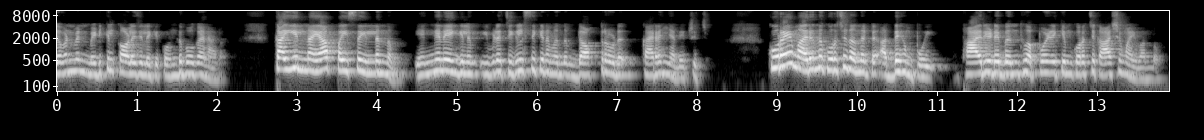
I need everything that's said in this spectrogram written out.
ഗവൺമെന്റ് മെഡിക്കൽ കോളേജിലേക്ക് കൊണ്ടുപോകാനാണ്. കയ്യിൽ നയാ പൈസ ഇല്ലെന്നും എങ്ങനെയെങ്കിലും ഇവിടെ ചികിത്സിക്കണമെന്നും ഡോക്ടറോട് കരഞ്ഞപേക്ഷിച്ചു. കുറെ മരുന്ന് കുറിച്ചു തന്നിട്ട് അദ്ദേഹം പോയി. ഭാര്യയുടെ ബന്ധു അപ്പോഴേക്കും കുറച്ച് കാശുമായി വന്നു.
